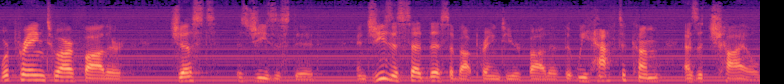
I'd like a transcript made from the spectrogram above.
We're praying to our Father just as Jesus did. And Jesus said this about praying to your Father that we have to come as a child.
